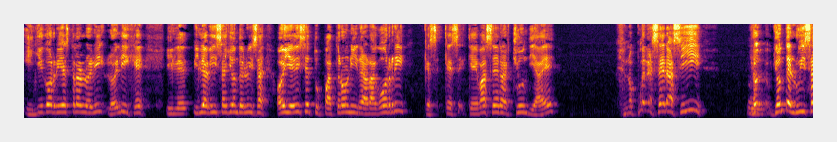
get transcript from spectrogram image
Y Diego Riestra lo, elige y le, avisa a John de Luisa, oye, dice tu patrón Iraragorri que, que, que va a ser Archundia, ¿eh? No puede ser así. John, de Luisa,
